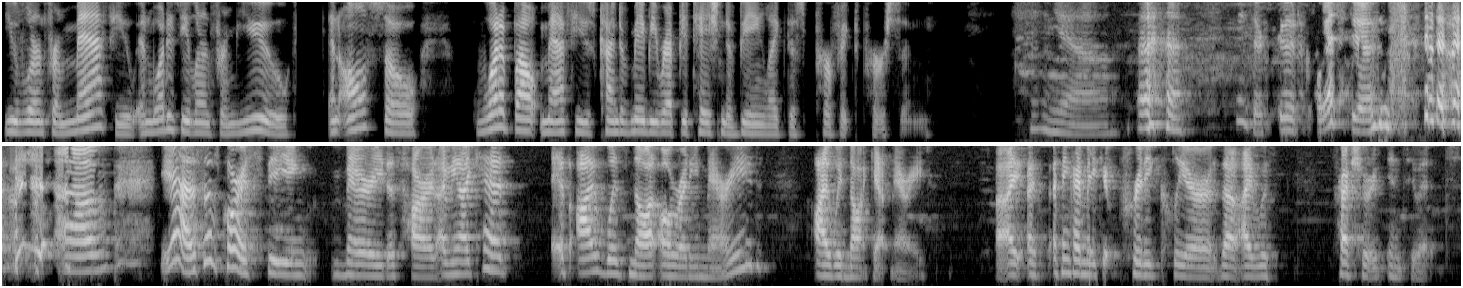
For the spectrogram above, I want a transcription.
you've learned from Matthew and what has he learned from you? And also, what about Matthew's kind of maybe reputation of being like this perfect person? Yeah. These are good questions. um, yeah, so of course, being married is hard. I mean, I can't, if I was not already married, I would not get married. I, I, I think I make it pretty clear that I was pressured into it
